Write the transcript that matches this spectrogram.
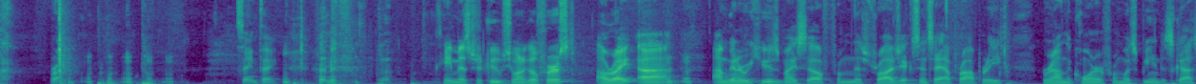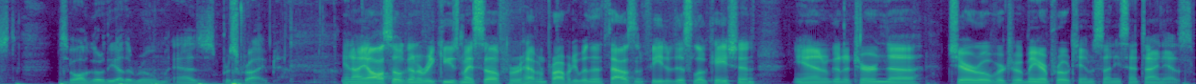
Right. Same thing. Okay, Mr. Koops, you want to go first? All right, uh, I'm gonna recuse myself from this project since I have property around the corner from what's being discussed. So I'll go to the other room as prescribed. And I also going to recuse myself for having property within a thousand feet of this location. And I'm going to turn the chair over to Mayor Pro Tem Sonny Santa Ines.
